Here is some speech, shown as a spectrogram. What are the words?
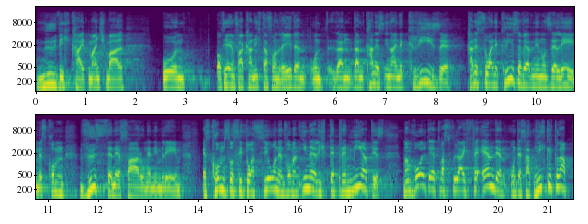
Müdigkeit manchmal und auf jeden Fall kann ich davon reden und dann, dann kann es in eine Krise, kann es so eine Krise werden in unser Leben. Es kommen Wüstenerfahrungen im Leben. Es kommen so Situationen, wo man innerlich deprimiert ist. Man wollte etwas vielleicht verändern und es hat nicht geklappt.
